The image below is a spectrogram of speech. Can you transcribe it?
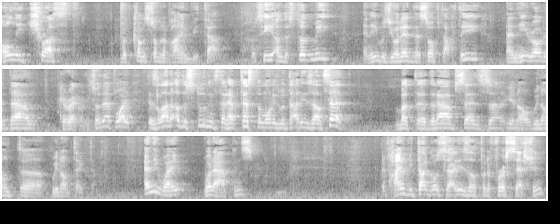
Only trust what comes from Rav Chaim Vital. Because he understood me, and he was Yored Lesof Tahti, and he wrote it down correctly. So therefore, there's a lot of other students that have testimonies what the Arizal said, but uh, the Rab says, uh, you know, we don't, uh, we don't take them. Anyway, what happens? If Chaim Vital goes to Arizal for the first session,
